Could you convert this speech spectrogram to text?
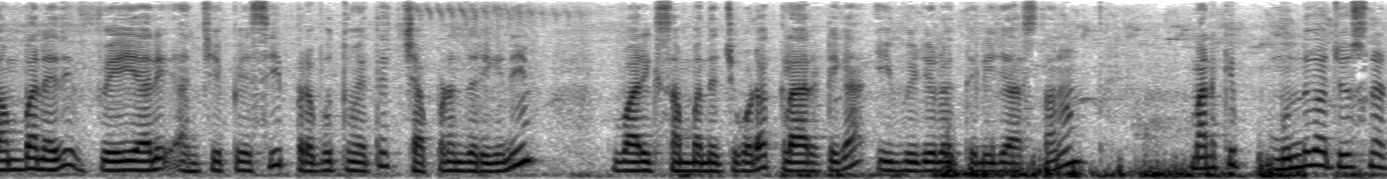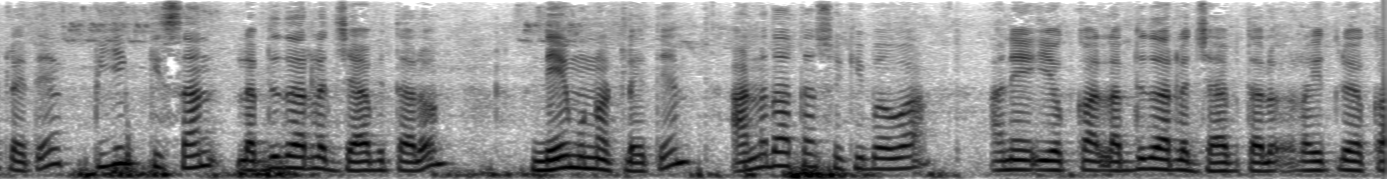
తంబ్ అనేది వేయాలి అని చెప్పేసి ప్రభుత్వం అయితే చెప్పడం జరిగింది. వారికి సంబంధించి కూడా క్లారిటీగా ఈ వీడియోలో తెలియజేస్తాను. మనకి ముందుగా చూసినట్లయితే పిఎం కిసాన్ లబ్ధిదారుల జాబితాలో నేమ్ ఉన్నట్లయితే అన్నదాత సుఖీభవ అనే ఈ యొక్క లబ్ధిదారుల జాబితాలో రైతుల యొక్క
